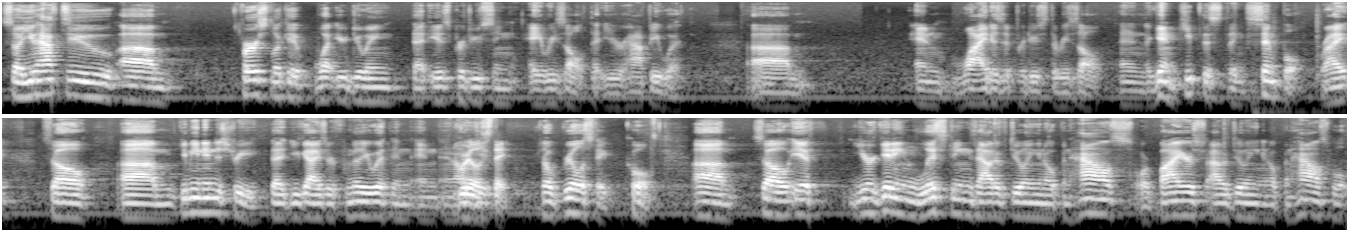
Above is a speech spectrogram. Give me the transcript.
so you have to um, first look at what you're doing that is producing a result that you're happy with. Um, and why does it produce the result? And again, keep this thing simple, right? So, um, give me an industry that you guys are familiar with and, and, and real estate. So, real estate, cool. Um, so, if you're getting listings out of doing an open house or buyers out of doing an open house, well,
